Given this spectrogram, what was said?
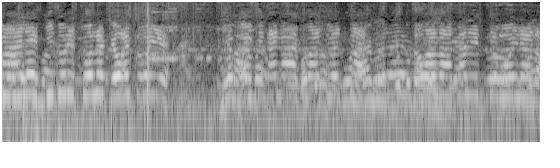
दादा सोनं ठेवायचं हे पैसे काय नाही सव्वा लाखाला इतकं महिन्याला.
